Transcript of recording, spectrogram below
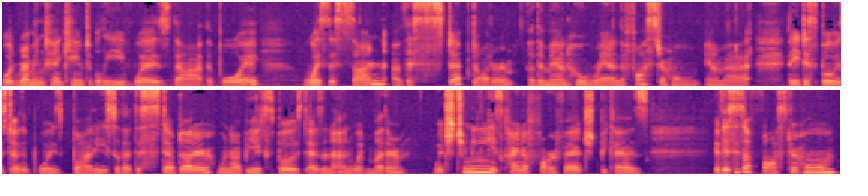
what Remington came to believe was that the boy was the son of the stepdaughter of the man who ran the foster home, and that they disposed of the boy's body so that the stepdaughter would not be exposed as an unwed mother. Which to me is kind of far fetched because if this is a foster home,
